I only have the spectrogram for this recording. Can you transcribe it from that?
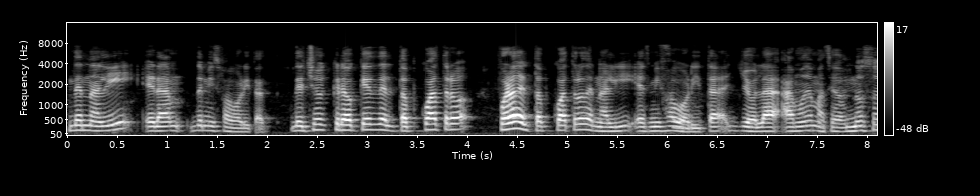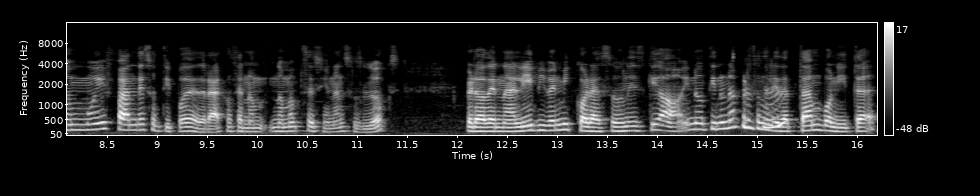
de Nali era de mis favoritas. De hecho, creo que del top 4, fuera del top 4 de Nali es mi Sí. favorita, yo la amo demasiado. No soy muy fan de su tipo de drag, o sea, no, no me obsesionan sus looks, pero de Nali vive en mi corazón, es que, ay, no, tiene una personalidad tan bonita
